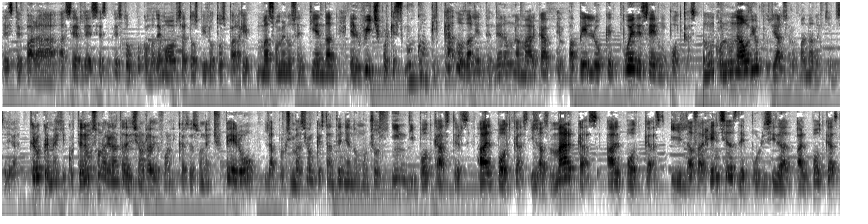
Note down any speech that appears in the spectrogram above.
este, para hacerles esto. Como demo, hacer dos pilotos para que más o menos entiendan el reach, porque es muy complicado darle a entender a una marca en papel lo que puede ser un podcast. Con un audio, pues ya se lo mandan a quien sea. Creo que en México tenemos una gran tradición radiofónica, eso es un hecho. Pero la aproximación que están teniendo muchos indie podcasters al podcast y las marcas al podcast y las agencias de publicidad al podcast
